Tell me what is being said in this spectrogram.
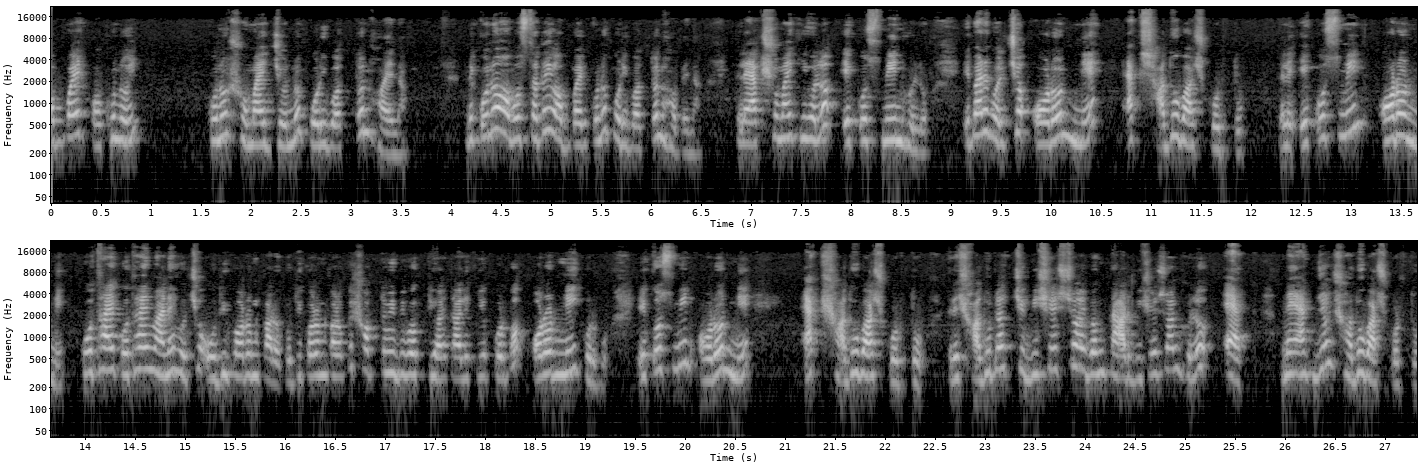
অব্যয়ের কখনোই কোনো সময়ের জন্য পরিবর্তন হয় না। মানে কোনো অবস্থাতেই অব্যয়ের কোনো পরিবর্তন হবে না। তাহলে এক সময় কি হলো? একস্মিন হলো। এবারে বলছে অরণ্যে এক সাধু বাস করত। তাহলে একস্মিন, অরণ্যে কোথায় কোথায় মানে হচ্ছে অধিকরণ কারক। অধিকরণ কারকে সপ্তমী বিভক্তি হয়, তাহলে কি করব? অরণ্যেই করব। একস্মিন, অরণ্যে এক সাধু বাস করত। তাহলে সাধুটা হচ্ছে বিশেষ্য এবং তার বিশেষণ হলো এক। মানে একজন সাধু বাস করত।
